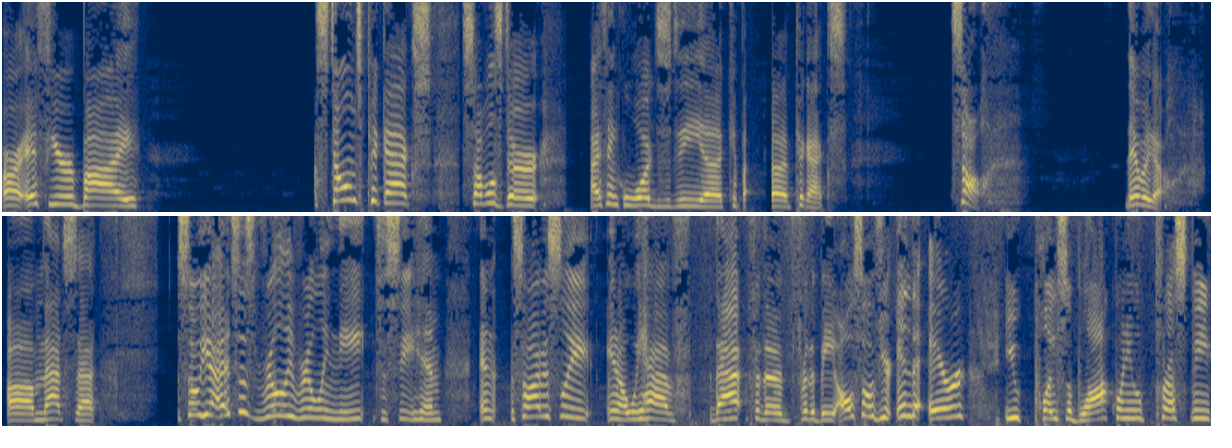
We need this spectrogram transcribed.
or if you're by stone's pickaxe, stubble's dirt, I think wood's the uh, kip- uh, pickaxe. So, there we go. Um, that's that so yeah, it's just really, really neat to see him. And so obviously, you know, we have that for the for the B. Also, if you're in the air, you place a block when you press B,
